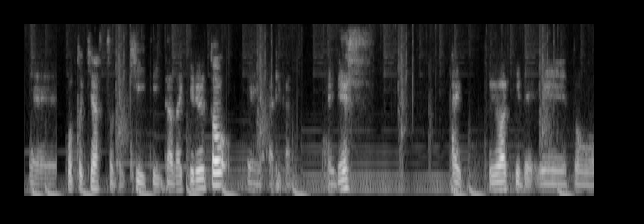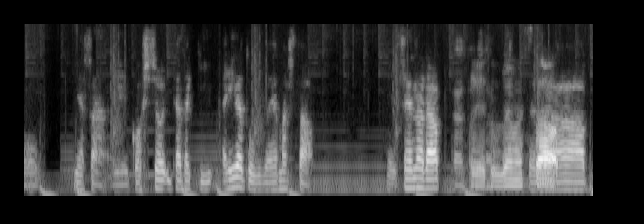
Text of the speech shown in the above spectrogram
えーポッドキャストで聞いていただけると、えーありがたいです。はい。というわけで、えっ、と、皆さん、えーご視聴いただきありがとうございました。えーさよなら。ありがとうございました。ら。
